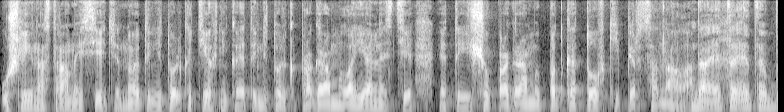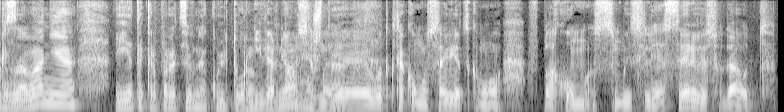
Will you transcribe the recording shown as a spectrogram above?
Ушли иностранные сети, но это не только техника, это не только программа лояльности, это еще программы подготовки персонала. Да, это, это образование и это корпоративная культура. Не вернемся что... мы вот к такому советскому в плохом смысле сервису, да, вот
